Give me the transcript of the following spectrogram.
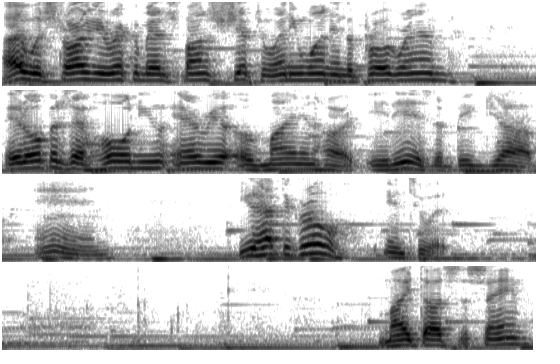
I would strongly recommend sponsorship to anyone in the program. It opens a whole new area of mind and heart. It is a big job, and you have to grow into it. My thoughts the same.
